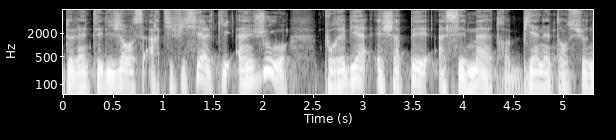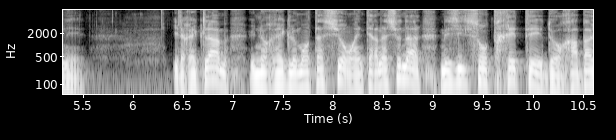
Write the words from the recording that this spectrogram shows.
de l'intelligence artificielle qui, un jour, pourrait bien échapper à ses maîtres bien intentionnés. Ils réclament une réglementation internationale, mais ils sont traités de rabat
